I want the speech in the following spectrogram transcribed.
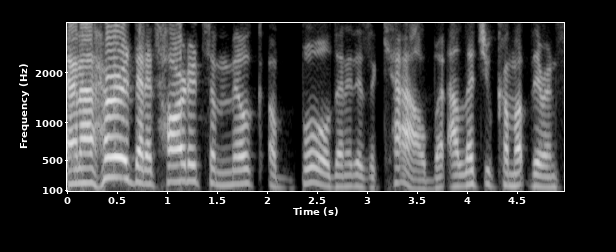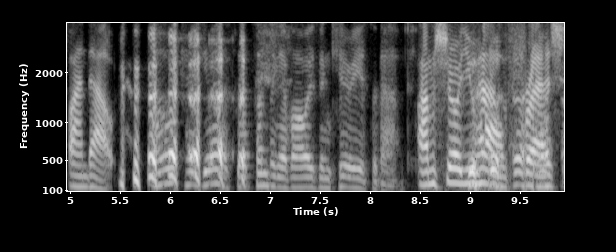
and I heard that it's harder to milk a bull than it is a cow, but I'll let you come up there and find out. Oh, okay, yes, that's something I've always been curious about. I'm sure you have fresh.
